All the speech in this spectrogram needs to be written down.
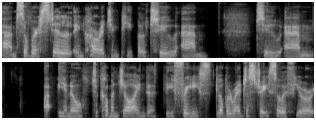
Um, so we're still encouraging people to um, to um, uh, you know to come and join the, the free global registry. So if you're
